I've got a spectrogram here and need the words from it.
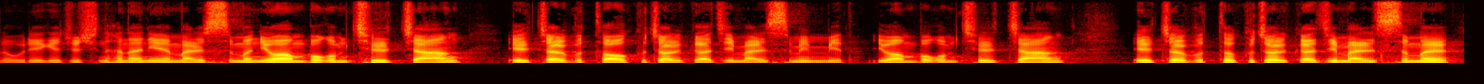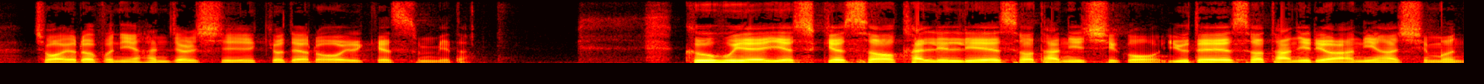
오늘 우리에게 주신 하나님의 말씀은 요한복음 7장 1절부터 9절까지 말씀입니다. 요한복음 7장 1절부터 9절까지 말씀을 저와 여러분이 한 절씩 교대로 읽겠습니다. 그 후에 예수께서 갈릴리에서 다니시고 유대에서 다니려 아니하심은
